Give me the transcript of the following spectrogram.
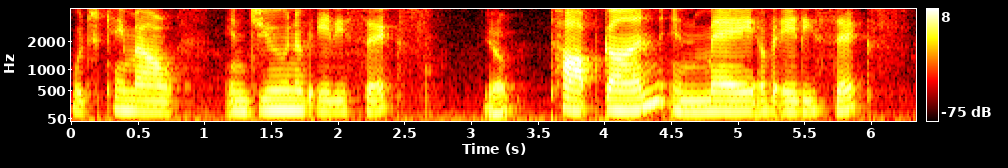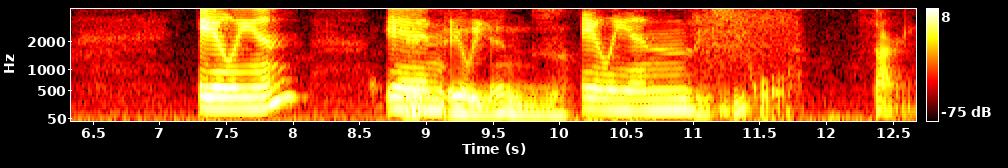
which came out in June of 86. Yep. Top Gun in May of 86. Alien in A- Aliens. Aliens. The sequel. Sorry.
